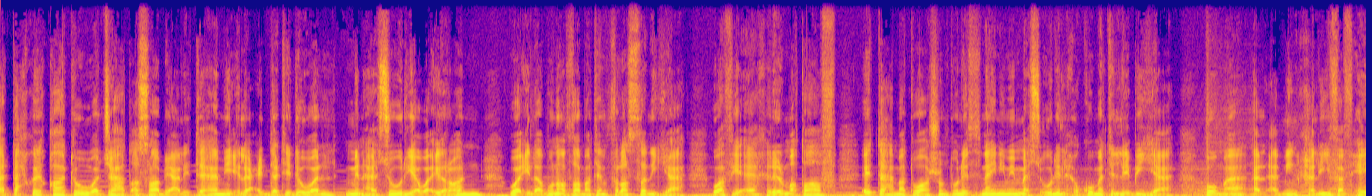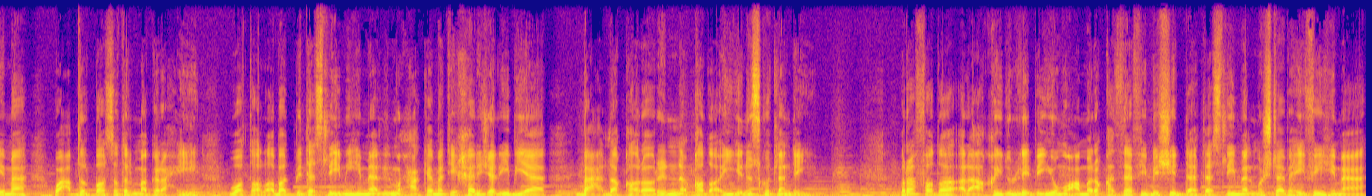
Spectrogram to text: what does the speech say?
التحقيقات وجهت أصابع الاتهام إلى عدة دول منها سوريا وإيران وإلى منظمة فلسطينية. وفي آخر المطاف اتهمت واشنطن اثنين من مسؤولي الحكومة الليبية هما الأمين خليفة فحيمه وعبد الباسط المجرحي وطالبت بتسليمهما للمحاكمة خارج ليبيا بعد قرار قضائي اسكتلندي رفض العقيد الليبي معمر قذافي بشدة تسليم المشتبه فيهما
